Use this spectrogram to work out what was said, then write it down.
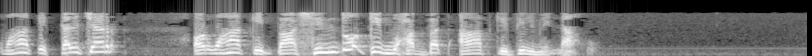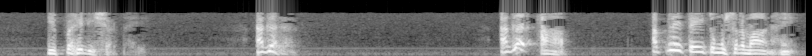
وہاں کے کلچر اور وہاں کے باشندوں کی محبت آپ کے دل میں نہ ہو۔ یہ پہلی شرط ہے۔ اگر اگر آپ اپنے کئی تو مسلمان ہیں۔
